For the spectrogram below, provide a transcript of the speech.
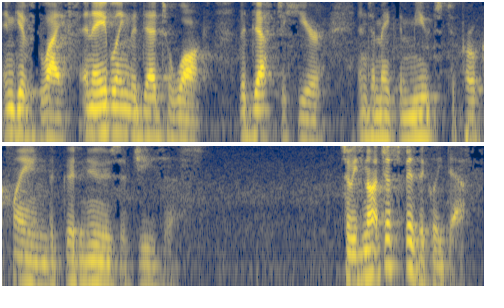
and gives life, enabling the dead to walk, the deaf to hear, and to make the mute to proclaim the good news of Jesus. So he's not just physically deaf.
